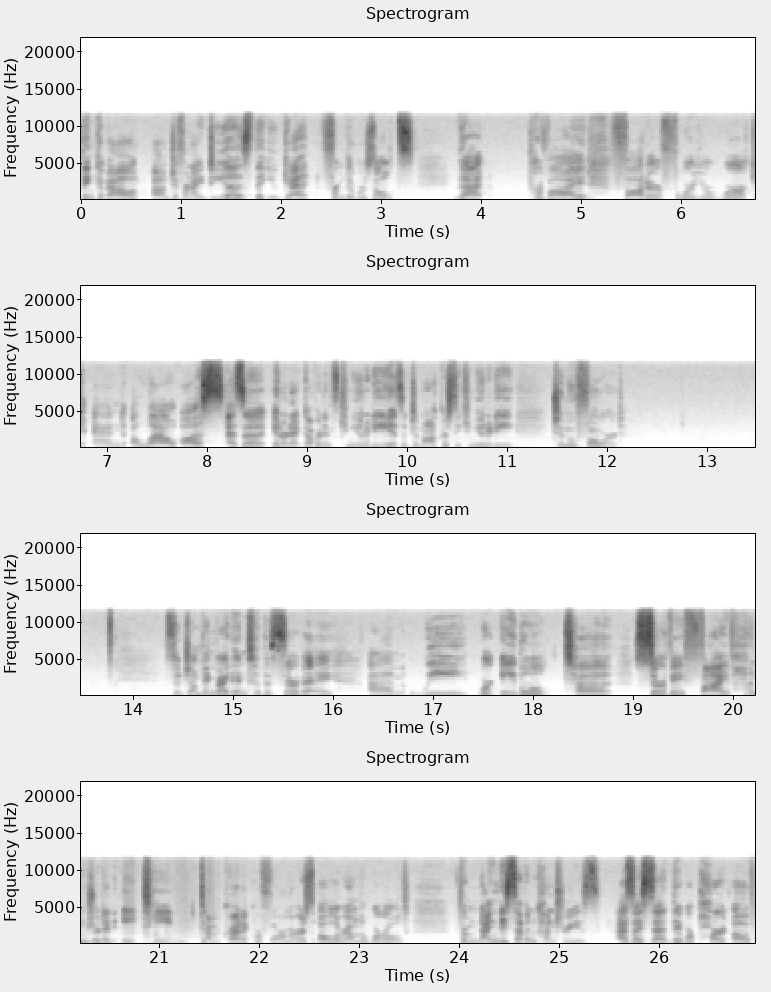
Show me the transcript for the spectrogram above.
think about um, different ideas that you get from the results that provide fodder for your work and allow us as an internet governance community, as a democracy community, to move forward. So jumping right into the survey, um, we were able to survey 518 democratic reformers all around the world from 97 countries. As I said, they were part of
